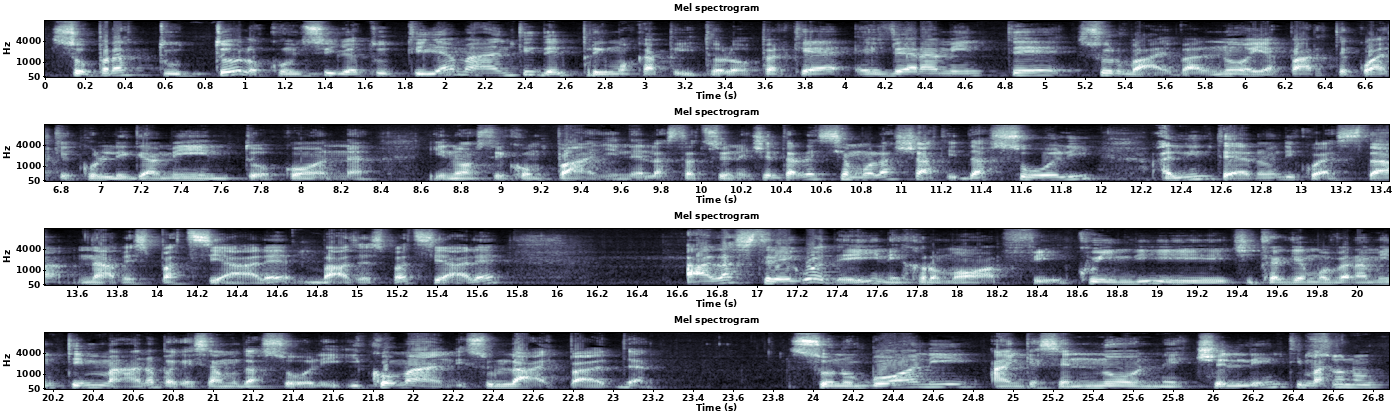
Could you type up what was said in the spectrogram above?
soprattutto lo consiglio a tutti gli amanti del primo capitolo perché è veramente survival. Noi, a parte qualche collegamento con i nostri compagni nella stazione centrale, siamo lasciati da soli all'interno di questa nave spaziale, base spaziale alla stregua dei necromorfi, quindi ci caghiamo veramente in mano perché siamo da soli. I comandi sull'iPad sono buoni, anche se non eccellenti, ma Sono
